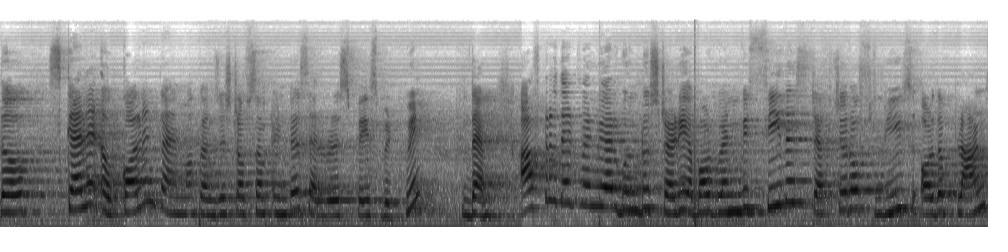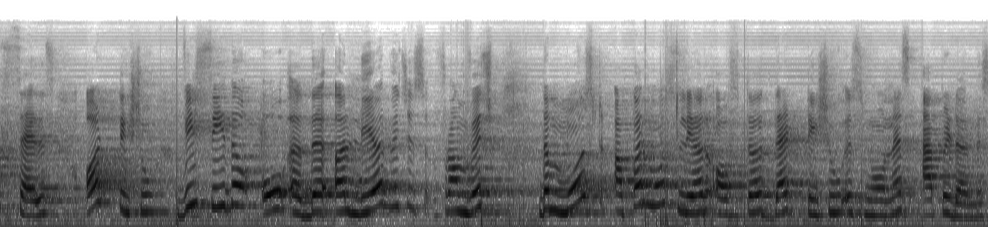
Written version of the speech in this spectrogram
the scalene, uh, collenchyma consists of some intercellular space between them. After that when we are going to study about when we see the structure of leaves or the plant cells or tissue, we see the, uh, the a layer which is from which the most uppermost layer of the that tissue is known as epidermis.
